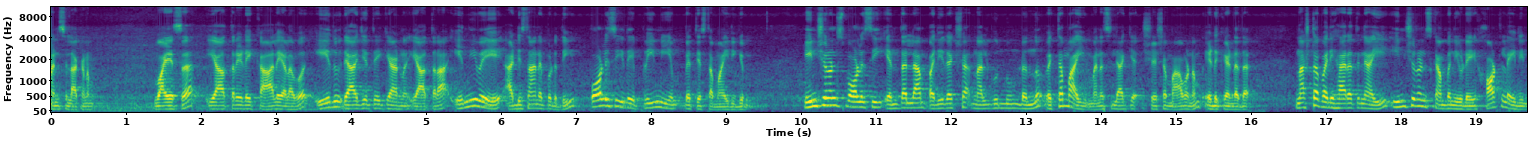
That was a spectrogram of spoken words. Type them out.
മനസ്സിലാക്കണം. വയസ്സ് യാത്രയുടെ കാലയളവ് ഏതു രാജ്യത്തേക്കാണ് യാത്ര എന്നിവയെ അടിസ്ഥാനപ്പെടുത്തി പോളിസിയുടെ പ്രീമിയം വ്യത്യസ്തമായിരിക്കും. ഇൻഷുറൻസ് പോളിസി എന്തെല്ലാം പരിരക്ഷ നൽകുന്നുണ്ടെന്ന് വ്യക്തമായി മനസ്സിലാക്കിയ ശേഷമാവണം എടുക്കേണ്ടത്. നഷ്ടപരിഹാരത്തിനായി ഇൻഷുറൻസ് കമ്പനിയുടെ ഹോട്ട്ലൈനിൽ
